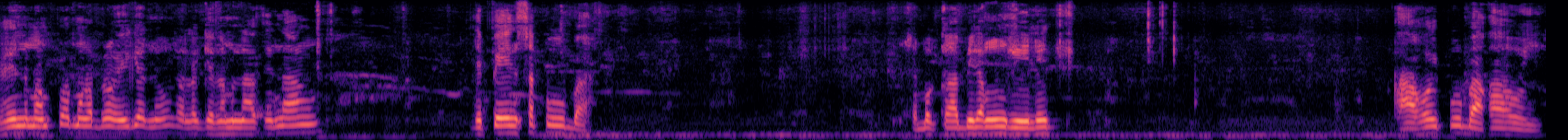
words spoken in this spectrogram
Ngayon naman po mga bro Egan, no? lalagyan naman natin ng depensa po ba? Sa magkabilang gilid. Kahoy po ba? Kahoy.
